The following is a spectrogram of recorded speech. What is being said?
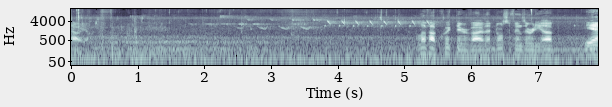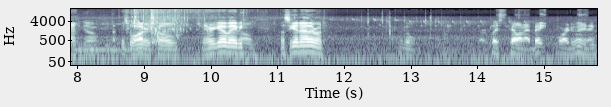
Oh yeah. I love how quick they revive. That dorsal fin's already up. Yeah. Ready to go. This water's cold. There we go, baby. Let's get another one. I'll go replace the tail on that bait before I do anything.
